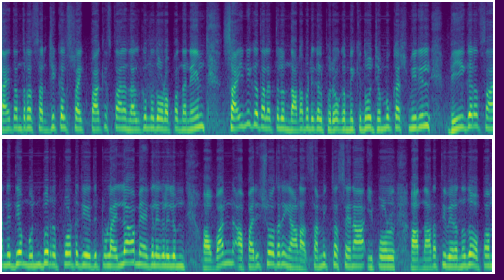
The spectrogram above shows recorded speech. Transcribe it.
നയതന്ത്ര സർജിക്കൽ സ്ട്രൈക്ക് പാകിസ്ഥാന് നൽകുന്നതോടൊപ്പം തന്നെ സൈനിക തലത്തിലും നടപടികൾ പുരോഗമിക്കുന്നു. ജമ്മു കാശ്മീരിൽ ഭീകര സാന്നിധ്യം മുൻപ് റിപ്പോർട്ട് ചെയ്തിട്ടുള്ള എല്ലാ മേഖലകളിലും വൻ പരിശോധനയാണ് സംയുക്ത സേന ഇപ്പോൾ നടത്തിവരുന്നത് നടത്തി വരുന്നത്. ഒപ്പം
